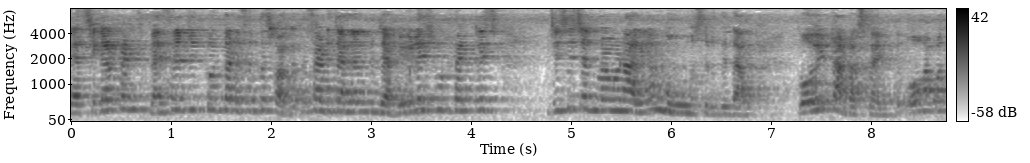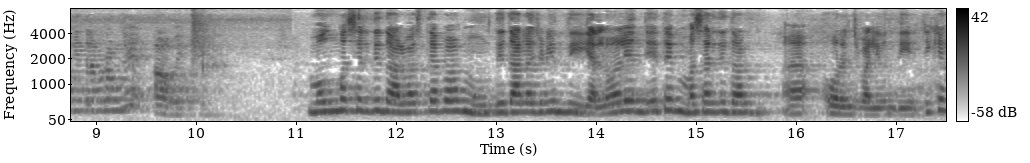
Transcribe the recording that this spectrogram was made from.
ਸਤਿ ਸ਼੍ਰੀ ਅਕਾਲ ਫਰੈਂਡਸ ਮੈਂ ਸਰਜੀਤ ਕੌਰ, ਤੁਹਾਡਾ ਸਭ ਦਾ ਸਵਾਗਤ ਹੈ ਸਾਡੇ channel Punjabi village food factory ਜਿਸ ਵਿੱਚ ਅੱਜ ਮੈਂ ਬਣਾ ਰਹੀ ਹਾਂ ਮੂੰਗ ਮਸਰ ਦੀ ਦਾਲ। ਉਹ ਵੀ ਢਾਬਾ ਸਟਾਈਲ ਤੇ, ਉਹ ਆਪਾਂ ਕਿਸ ਤਰ੍ਹਾਂ ਬਣਾਉਂਗੇ? ਆਓ ਵੇਖੀਏ। ਮੂੰਗ ਮਸਰ ਦੀ ਦਾਲ ਵਾਸਤੇ ਆਪਾਂ ਮੂੰਗ ਦੀ ਦਾਲ ਆ ਜਿਹੜੀ ਹੁੰਦੀ ਯੈਲੋ ਵਾਲੀ ਹੁੰਦੀ ਹੈ ਤੇ ਮਸਰ ਦੀ ਦਾਲ ਔਰੰਜ ਵਾਲੀ ਹੁੰਦੀ ਹੈ, ਠੀਕ ਹੈ?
